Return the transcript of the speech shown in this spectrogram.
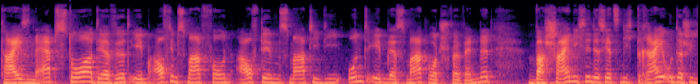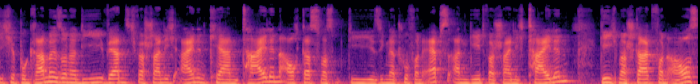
Tizen App Store, der wird eben auf dem Smartphone, auf dem Smart TV und eben der Smartwatch verwendet. Wahrscheinlich sind es jetzt nicht drei unterschiedliche Programme, sondern die werden sich wahrscheinlich einen Kern teilen. Auch das, was die Signatur von Apps angeht, wahrscheinlich teilen. Gehe ich mal stark von aus.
